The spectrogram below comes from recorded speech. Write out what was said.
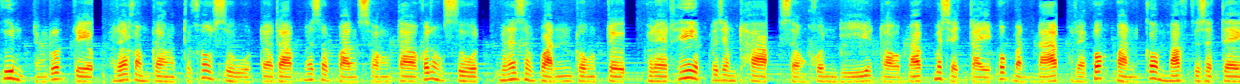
ขึ้นอย่างรวดเร็ว และกำลังจะเข้าสู่ระดับเมทัสวรรค์สองดาวก็ต้องสูตรเมทัสวรรค์ลงเจอพระเทพและจำทาง สองคนนี้เรามักไม่เสียใจพวกมันนักแต่พวกมันก็มักจะแสดง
